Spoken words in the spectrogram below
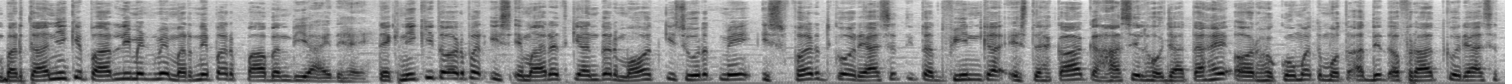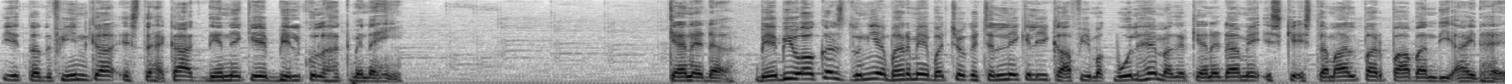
बरतानिया के पार्लियामेंट में मरने पर पाबंदी आयद है। तकनीकी तौर पर इस इमारत के अंदर मौत की सूरत में इस फर्द को रियासती तदफीन का इस्तेकाक हासिल हो जाता है और हुकूमत मुतद अफराद को रियासती तदफीन का इस्तेकाक देने के बिल्कुल हक में नहीं। कनाडा। बेबी वॉकर्स दुनिया भर में बच्चों के चलने के लिए काफ़ी मकबूल है, मगर कनाडा में इसके इस्तेमाल पर पाबंदी आयद है।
